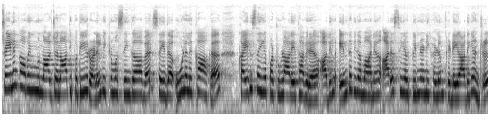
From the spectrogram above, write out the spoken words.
ஸ்ரீலங்காவின் முன்னாள் ஜனாதிபதி ரணில் விக்ரமசிங்க அவர் செய்த ஊழலுக்காக கைது செய்யப்பட்டுள்ளாரே தவிர அதில் எந்தவிதமான அரசியல் பின்னணிகளும் கிடையாது என்று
